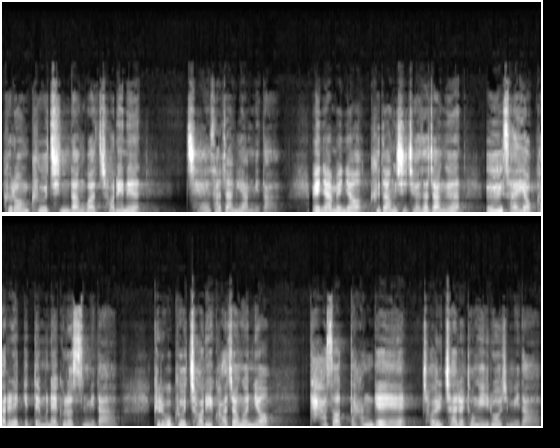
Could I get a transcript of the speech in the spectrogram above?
그럼 그 진단과 처리는 제사장이 합니다. 왜냐하면요, 그 당시 제사장은 의사의 역할을 했기 때문에 그렇습니다. 그리고 그 처리 과정은요, 다섯 단계의 절차를 통해 이루어집니다.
